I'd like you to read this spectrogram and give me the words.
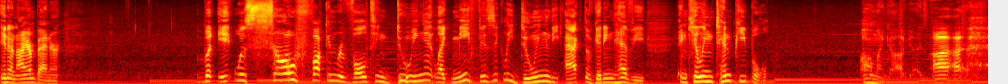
in an Iron Banner, but it was so fucking revolting doing it. Like me physically doing the act of getting heavy and killing 10 people. Oh my god, guys. I, I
